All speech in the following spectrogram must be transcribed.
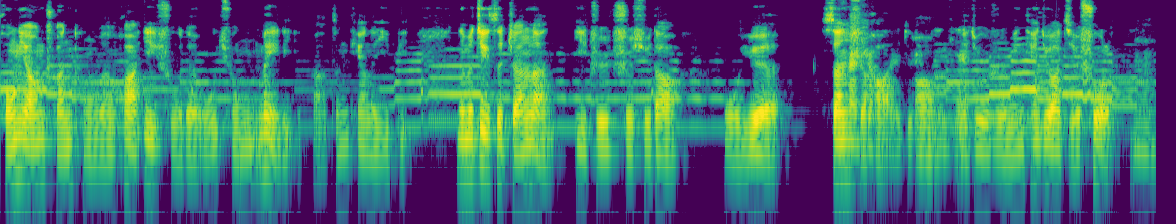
弘扬传统文化艺术的无穷魅力啊，增添了一笔。那么这次展览一直持续到五月三十号啊，也就是明天就要结束了。嗯。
